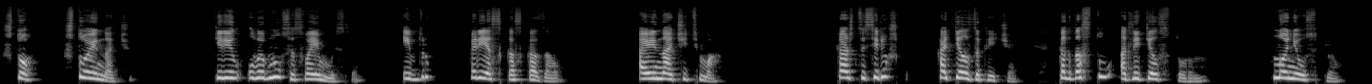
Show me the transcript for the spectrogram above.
Что? Что иначе? Кирилл улыбнулся своим мыслям и вдруг резко сказал. А иначе тьма. Кажется, Сережка хотел закричать, когда стул отлетел в сторону, но не успел.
